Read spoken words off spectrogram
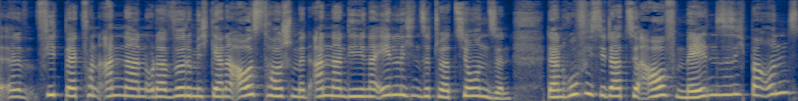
äh, Feedback von anderen oder würde mich gerne austauschen mit anderen, die in einer ähnlichen Situation sind, dann rufe ich Sie dazu auf, melden Sie sich bei uns.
